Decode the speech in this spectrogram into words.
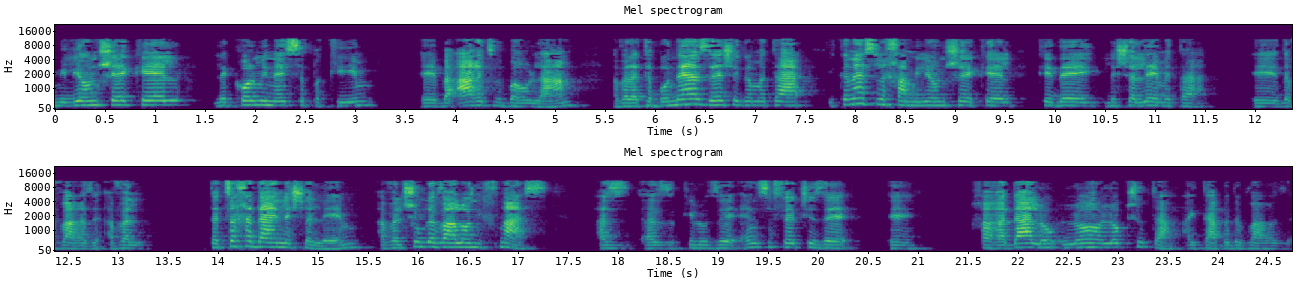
מיליון שקל לכל מיני ספקים בארץ ובעולם, אבל אתה בונה על זה שגם אתה, ייכנס לך מיליון שקל כדי לשלם את הדבר הזה, אבל אתה צריך עדיין לשלם, אבל שום דבר לא נכנס. אז, אז כאילו זה, אין ספק שזה אה, חרדה לא, לא, לא פשוטה הייתה בדבר הזה.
